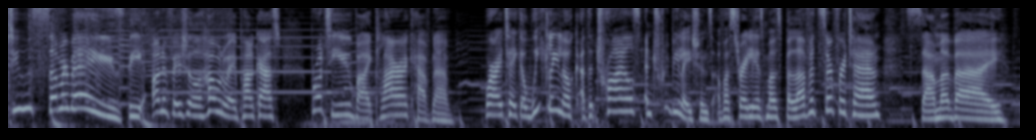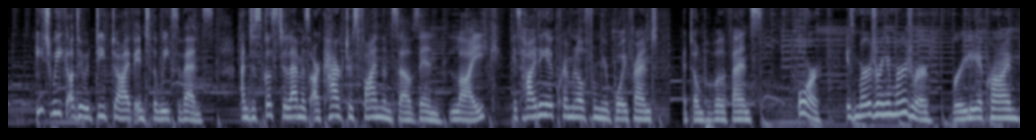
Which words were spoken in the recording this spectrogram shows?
to Summer Bays, the unofficial home and away podcast brought to you by Clara Kavanagh, where I take a weekly look at the trials and tribulations of Australia's most beloved surfer town, Summer Bay. Each week, I'll do a deep dive into the week's events and discuss dilemmas our characters find themselves in, like is hiding a criminal from your boyfriend a dumpable offence? Or is murdering a murderer really a crime?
